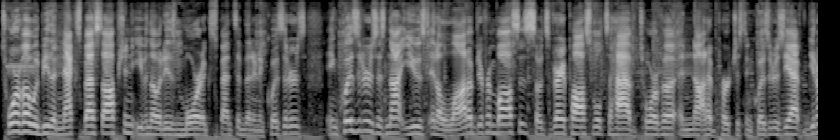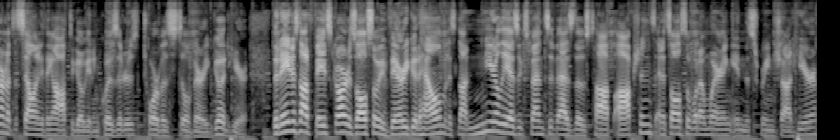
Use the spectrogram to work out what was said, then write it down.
Torva would be the next best option, even though it is more expensive than an Inquisitor's. Inquisitor's is not used in a lot of different bosses, so it's very possible to have Torva and not have purchased Inquisitors yet. You don't have to sell anything off to go get Inquisitors. Torva is still very good here. The Neitiznot face guard is also a very good helm, and it's not nearly as expensive as those top options, and it's also what I'm wearing in the screenshot here.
